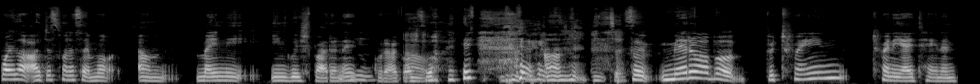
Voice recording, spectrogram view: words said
पहिला आई जस्ट वान चाहिँ म मेनली इङ्ग्लिसबाट नै कुरा गर्छु है सो मेरो अब बिट्विन 2018 and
